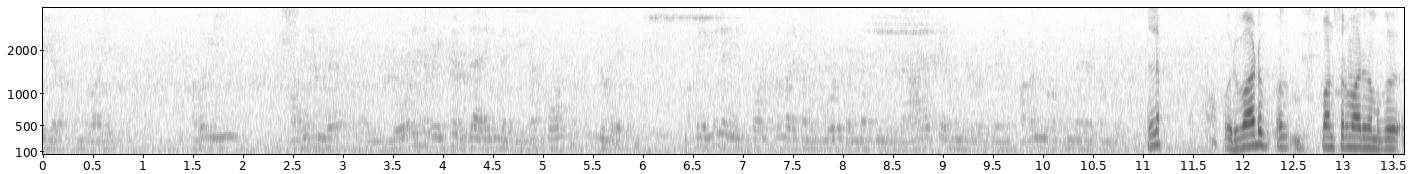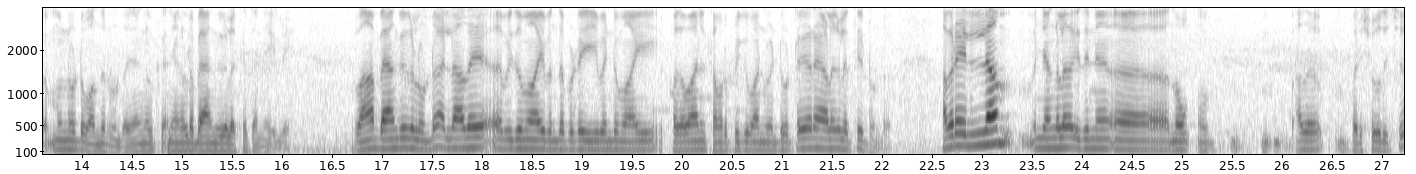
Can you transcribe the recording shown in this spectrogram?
അല്ല അപ്പോൾ ഈ പറഞ്ഞിട്ടുണ്ട് അപ്പോൾ ബോർഡ് പണം ഒരുപാട് സ്പോൺസർമാർ നമുക്ക് മുന്നോട്ട് വന്നിട്ടുണ്ട്. ഞങ്ങൾക്ക് ഞങ്ങളുടെ ബാങ്കുകളൊക്കെ തന്നെയില്ലേ? അപ്പോൾ ആ ബാങ്കുകളുണ്ട്. അല്ലാതെ ഇതുമായി ബന്ധപ്പെട്ട ഈവന്റുമായി ഭഗവാനിൽ സമർപ്പിക്കുവാൻ വേണ്ടി ഒട്ടേറെ ആളുകൾ എത്തിയിട്ടുണ്ട്. അവരെല്ലാം ഞങ്ങൾ ഇതിന് അത് പരിശോധിച്ച്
